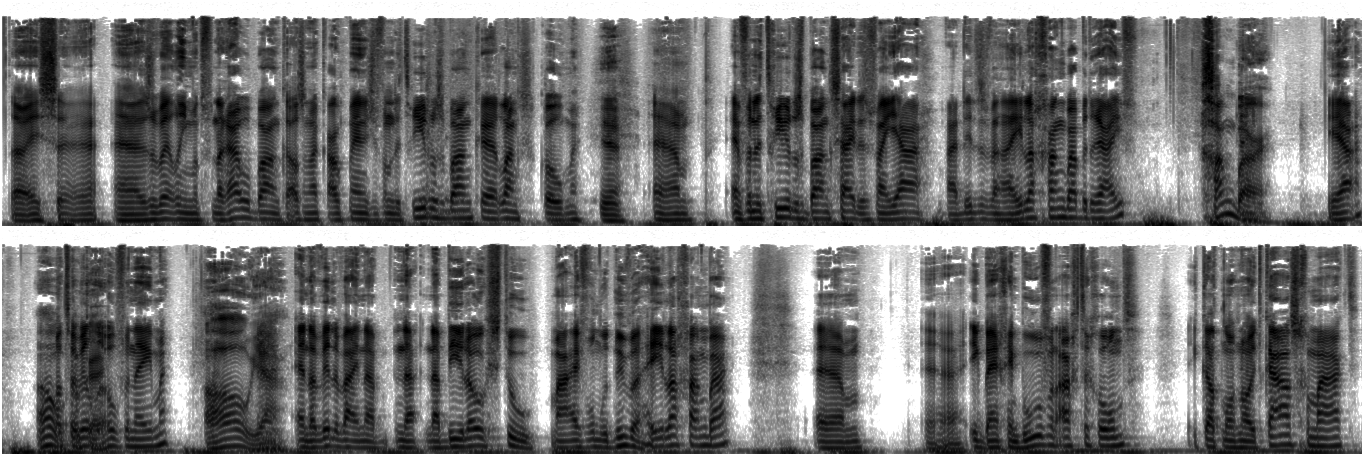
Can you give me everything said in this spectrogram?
daar is uh, zowel iemand van de Rabobank als een accountmanager van de Triodosbank langsgekomen. Ja. Um, en van de Triodosbank zeiden ze van... ja, maar dit is wel een heel gangbaar bedrijf. Gangbaar? ja, oh, wat we okay. wilden overnemen. Oh, ja. en dan willen wij naar, naar, naar, biologisch toe. Maar hij vond het nu wel heel erg gangbaar. Um, ik ben geen boer van achtergrond. Ik had nog nooit kaas gemaakt.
